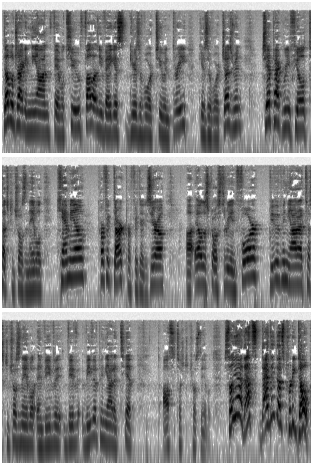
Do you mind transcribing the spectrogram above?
Double Dragon Neon, Fable 2, Fallout New Vegas, Gears of War 2 and 3, Gears of War Judgment, Jetpac Refuel, touch controls enabled. Kameo, Perfect Dark, Perfect Dark Zero, uh, Elder Scrolls 3 and 4, Viva Pinata, touch controls enabled, and Viva, Viva, Viva Pinata Tip, also touch controls enabled. So yeah, that's I think that's pretty dope.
